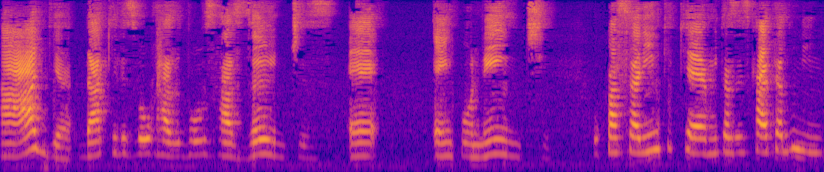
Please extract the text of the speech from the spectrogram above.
A águia dá aqueles voos rasantes, é, é imponente. O passarinho que quer, muitas vezes cai até do ninho.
